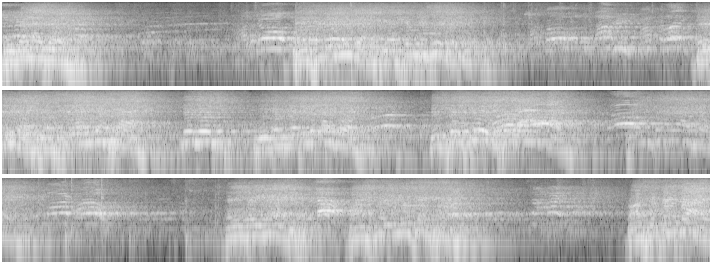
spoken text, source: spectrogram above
Brigada. Masuk tembak.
